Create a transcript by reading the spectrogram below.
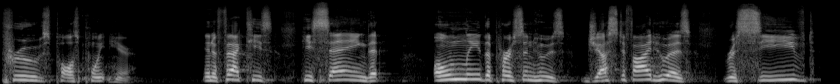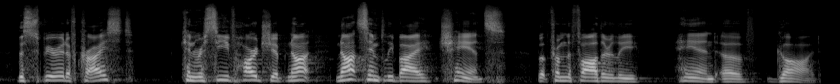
proves Paul's point here. In effect, he's, he's saying that only the person who is justified, who has received the Spirit of Christ, can receive hardship not, not simply by chance, but from the fatherly hand of God.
